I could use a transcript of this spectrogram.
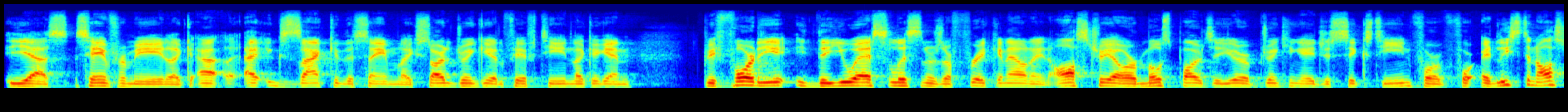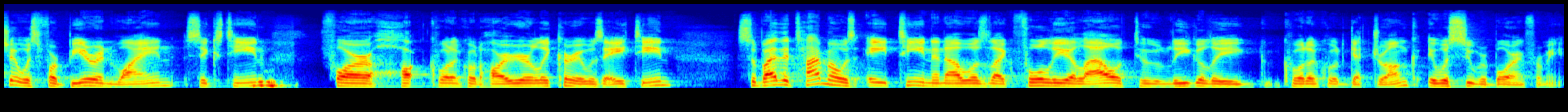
Yes, same for me. Like uh, exactly the same. Like started drinking at 15. Like again, before the the U.S. listeners are freaking out in Austria or most parts of Europe, drinking age is 16. For for at least in Austria, it was for beer and wine 16. for quote unquote harder liquor, it was 18. So by the time I was 18 and I was like fully allowed to legally quote unquote get drunk, it was super boring for me.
